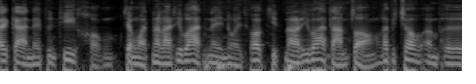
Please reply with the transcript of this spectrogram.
รายการในพื้นที่ของจังหวัดนราธิวาสในหน่วยเฉพาะกิจนราธิวาส 32 รับผิดชอบอำเภอ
